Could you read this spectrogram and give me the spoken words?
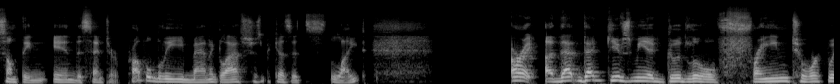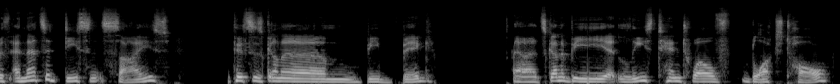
something in the center, probably mana glass just because it's light. All right, uh, that that gives me a good little frame to work with, and that's a decent size. This is gonna um, be big. Uh, it's going to be at least 10, 12 blocks tall,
